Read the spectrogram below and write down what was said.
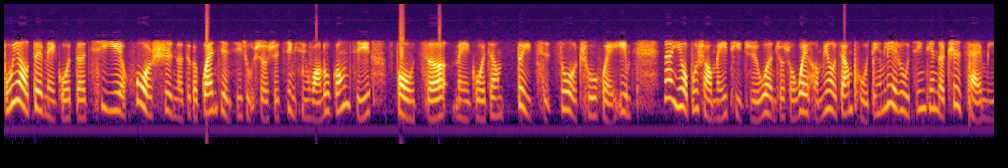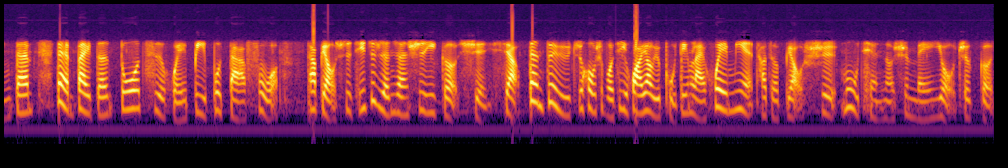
不要对美国的企业或是呢这个关键基础设施进行网络攻击，否则美国将对此做出回应。那也有不少媒体质问，就说为何没有将普丁列入今天的制裁名单？但拜登多次回避不答复。他表示，其实这仍然是一个选项，但对于之后是否计划要与普丁来会面，他则表示目前呢是没有这个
